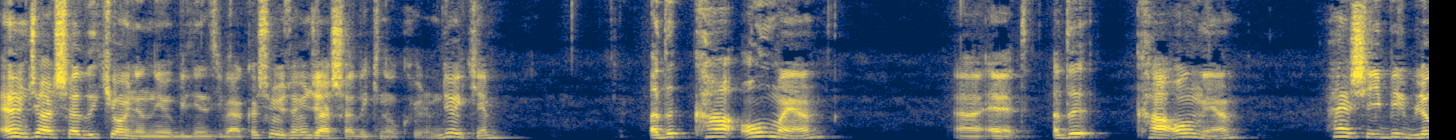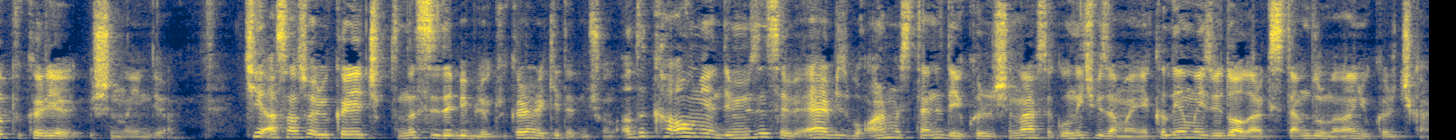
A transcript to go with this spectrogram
önce aşağıdaki oynanıyor bildiğiniz gibi arkadaşlar. O yüzden önce aşağıdakini okuyorum. Diyor ki adı K olmayan e, evet adı K olmayan her şeyi bir blok yukarıya ışınlayın diyor. Ki asansör yukarıya çıktığında siz de bir blok yukarı hareket etmiş olun. Adı K olmayan dememizin sebebi eğer biz bu armor stand'i de yukarı ışınlarsak onu hiçbir zaman yakalayamayız ve doğal olarak sistem durmadan yukarı çıkar.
